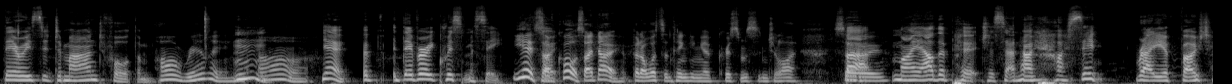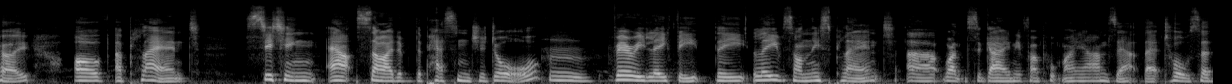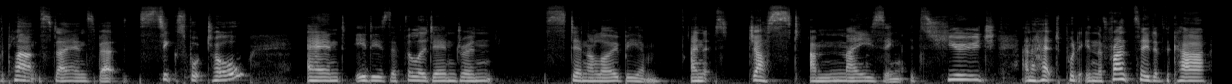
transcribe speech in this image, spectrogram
there is a demand for them. Oh, really? Mm. Oh. Yeah, they're very Christmassy. Yes, So- of course, I know, but I wasn't thinking of Christmas in July. So, But my other purchase, and I, I sent Ray a photo of a plant sitting outside of the passenger door, very leafy. The leaves on this plant are, once again, if I put my arms out that tall, so the plant stands about six foot tall, and it is a philodendron stenolobium, and it's just amazing. It's huge, and I had to put it in the front seat of the car,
